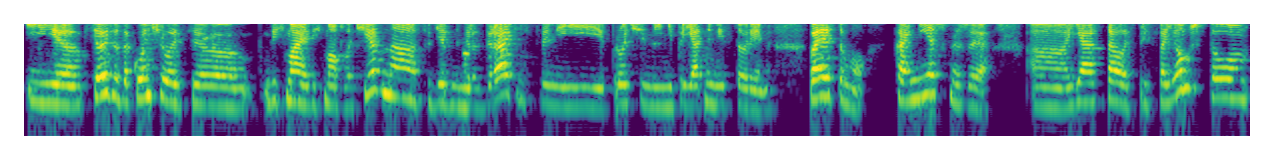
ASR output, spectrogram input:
И все это закончилось э, весьма и весьма плачевно, судебными разбирательствами и прочими неприятными историями. Поэтому конечно же, а, я осталась при своем, что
